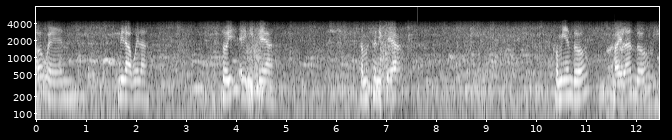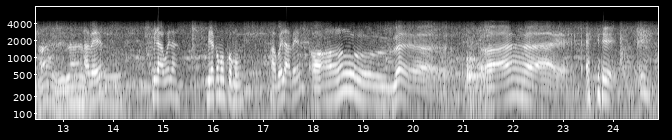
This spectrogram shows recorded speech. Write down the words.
Ah, Owen. Mira, abuela. Estoy en Ikea. Estamos en Ikea. Comiendo, bailando. A ver. Mira, abuela. Mira cómo como. Abuela, a ver. Oh,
